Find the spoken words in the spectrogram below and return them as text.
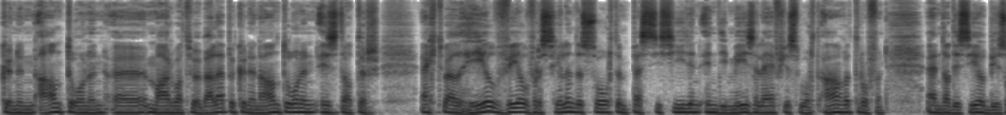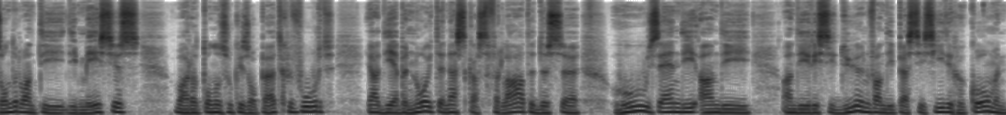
kunnen aantonen. Eh, maar wat we wel hebben kunnen aantonen is dat er echt wel heel veel verschillende soorten pesticiden in die mezenlijfjes wordt aangetroffen. En dat is heel bijzonder, want die, die meesjes waar het onderzoek is op uitgevoerd, ja, die hebben nooit de nestkast verlaten. Dus eh, hoe zijn die aan, die aan die residuen van die pesticiden gekomen?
